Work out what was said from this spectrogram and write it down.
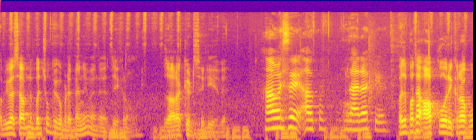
अभी वैसे आपने बच्चों के कपड़े पहने मैंने देख रहा हूँ। ज़ारा किड से लिए हुए हाँ वैसे आपको ज़्यादा किया वैसे पता है आपको और इकरा को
